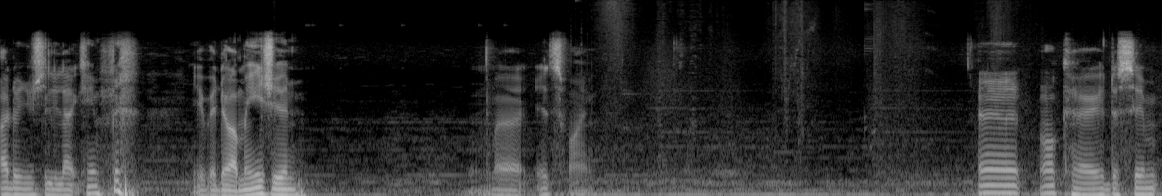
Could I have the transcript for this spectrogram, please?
I don't usually like him even though I'm Asian. But it's fine. And okay the same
